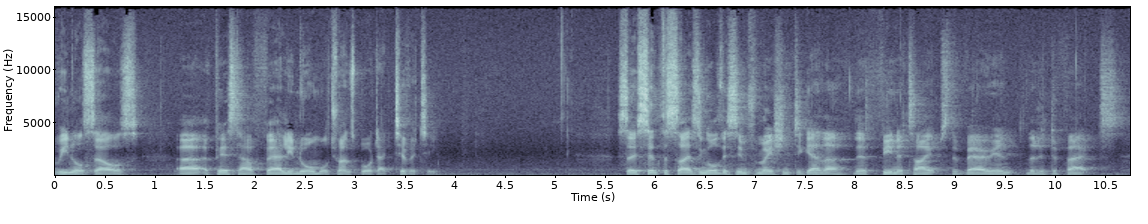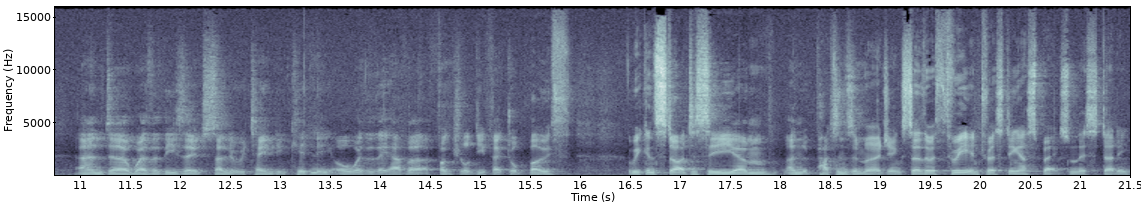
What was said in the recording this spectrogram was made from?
renal cells, appears to have fairly normal transport activity. So synthesizing all this information together, the phenotypes, the variant that it affects, and uh, whether these are intracellular retained in kidney or whether they have a functional defect or both, we can start to see um, patterns emerging. So there are three interesting aspects from this study.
